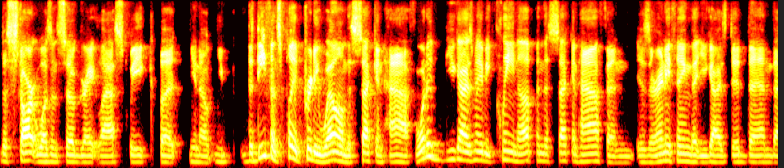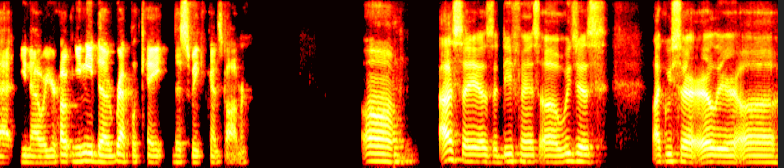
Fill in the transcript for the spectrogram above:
the start wasn't so great last week, but you know, you the defense played pretty well in the second half. What did you guys maybe clean up in the second half? And is there anything that you guys did then that you know you're hoping you need to replicate this week against Auburn? Um, I say as a defense, uh, we just like we said earlier, uh,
